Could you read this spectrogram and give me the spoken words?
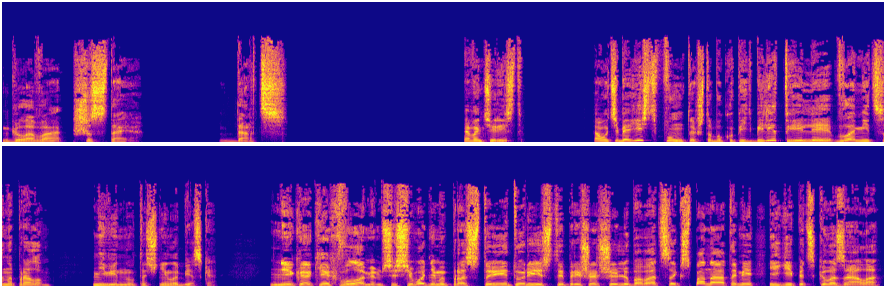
Глава шестая. Дартс. «Авантюрист, а у тебя есть фунты, чтобы купить билеты или вломиться на пролом?» — невинно уточнила Беска. «Никаких вломимся. Сегодня мы простые туристы, пришедшие любоваться экспонатами египетского зала»,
